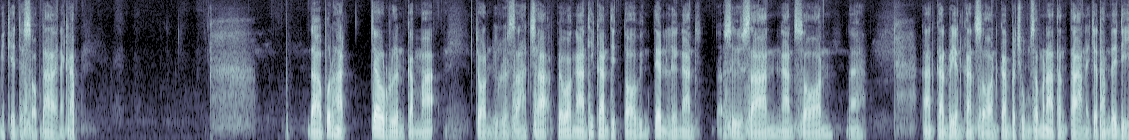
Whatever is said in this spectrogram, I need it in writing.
มีเกณฑ์จะสอบได้นะครับ ดาวพฤหัสเจ้าเรือนกรรมะ จรอยู่เรือนสหัชชะ แปลว่างานที่การติดต่อวิ่งเต้นหรืองานสื่อสาร งานสอนนะงานการเรียนการสอนการประชุมสัมมนาต่างๆเนี่ยจะทำได้ดี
